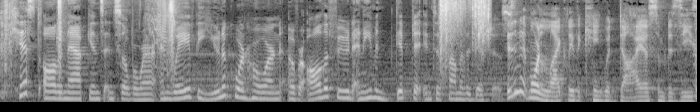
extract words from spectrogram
kissed all the napkins and silverware, and waved the unicorn horn over all the food and even dipped it into some of the dishes. Isn't it more likely the king would die of some disease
